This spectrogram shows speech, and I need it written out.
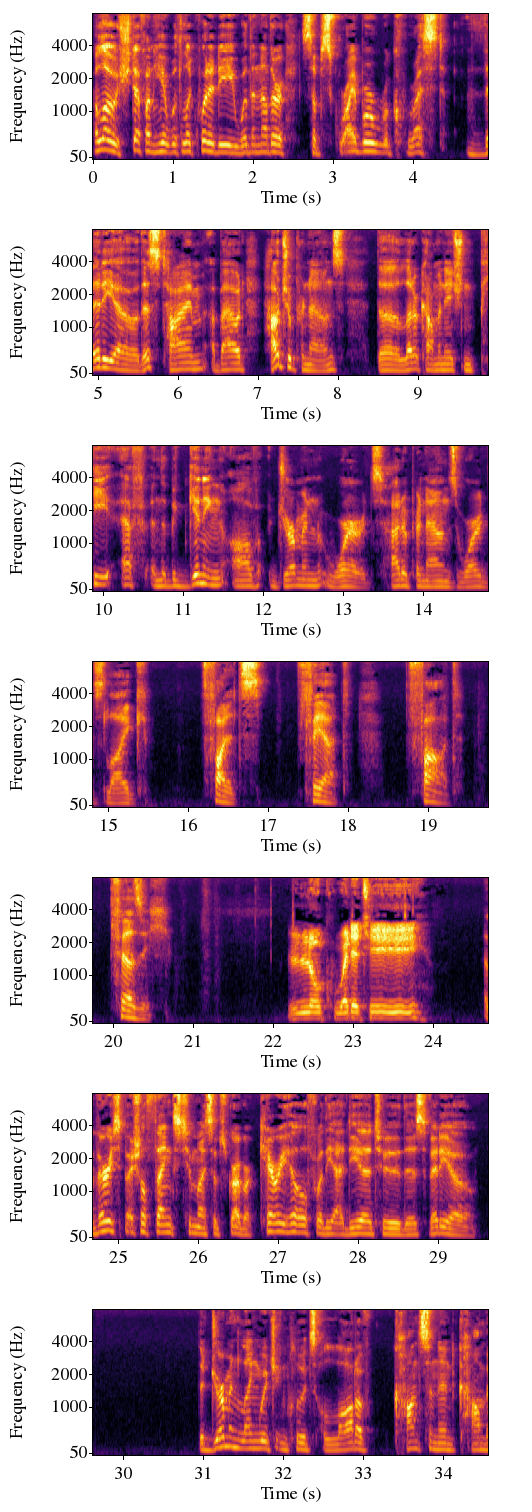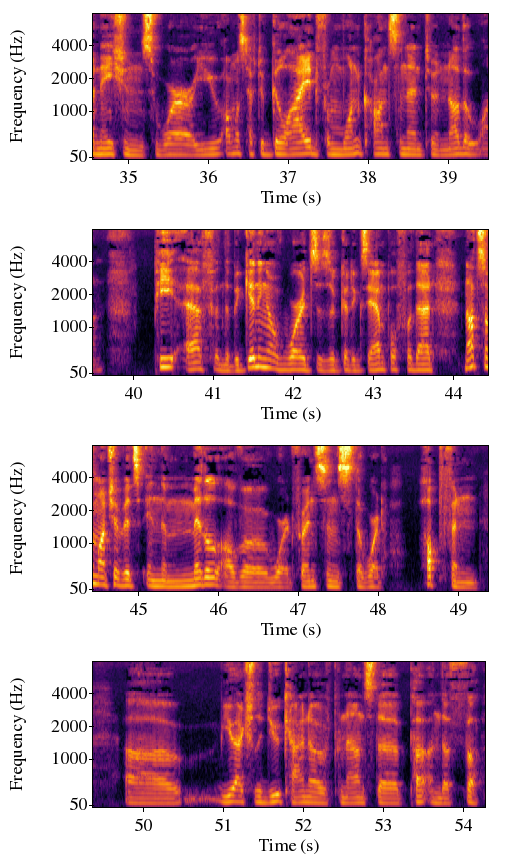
Hello, Stephan here with Loquidity with another subscriber request video. This time about how to pronounce the letter combination PF in the beginning of German words. How to pronounce words like Pfalz, Pferd, Pfad, Pfirsich. Loquidity. A very special thanks to my subscriber Carrie Hill for the idea to this video. The German language includes a lot of consonant combinations where you almost have to glide from one consonant to another one. PF in the beginning of words is a good example for that. Not so much if it's in the middle of a word. For instance, the word Hopfen, uh, you actually do kind of pronounce the P and the F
